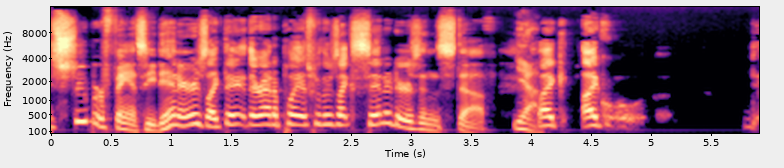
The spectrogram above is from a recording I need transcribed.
super fancy dinners, like they're, they're at a place where there's like senators and stuff. Yeah. Like like, Uh,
